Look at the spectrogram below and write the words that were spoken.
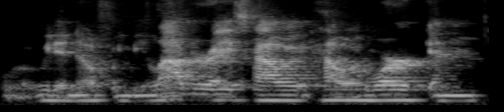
we didn't know if we'd be allowed to race, how it, how it would work, and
